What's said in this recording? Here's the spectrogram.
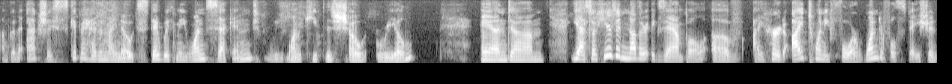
I'm going to actually skip ahead in my notes. Stay with me one second. We want to keep this show real. And um, yeah, so here's another example of I heard I 24, wonderful station,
